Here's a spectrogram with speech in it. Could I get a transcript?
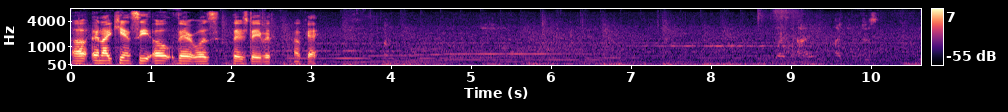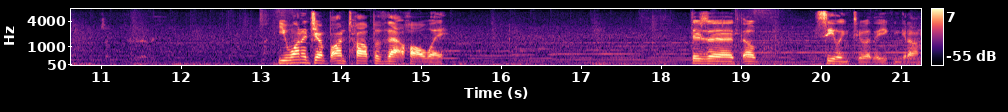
Uh, and I can't see. Oh, there it was. There's David. Okay. You want to jump on top of that hallway. There's a, a ceiling to it that you can get on.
